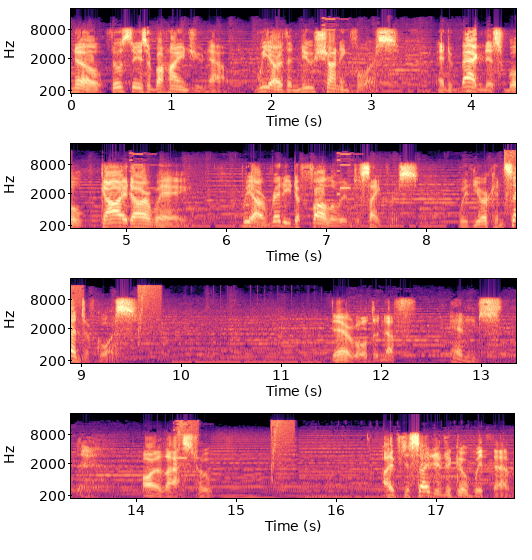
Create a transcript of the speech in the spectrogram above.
No, those days are behind you now. We are the new Shining Force, and Magnus will guide our way. We are ready to follow him to Cyprus. With your consent, of course. They're old enough, and our last hope. I've decided to go with them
